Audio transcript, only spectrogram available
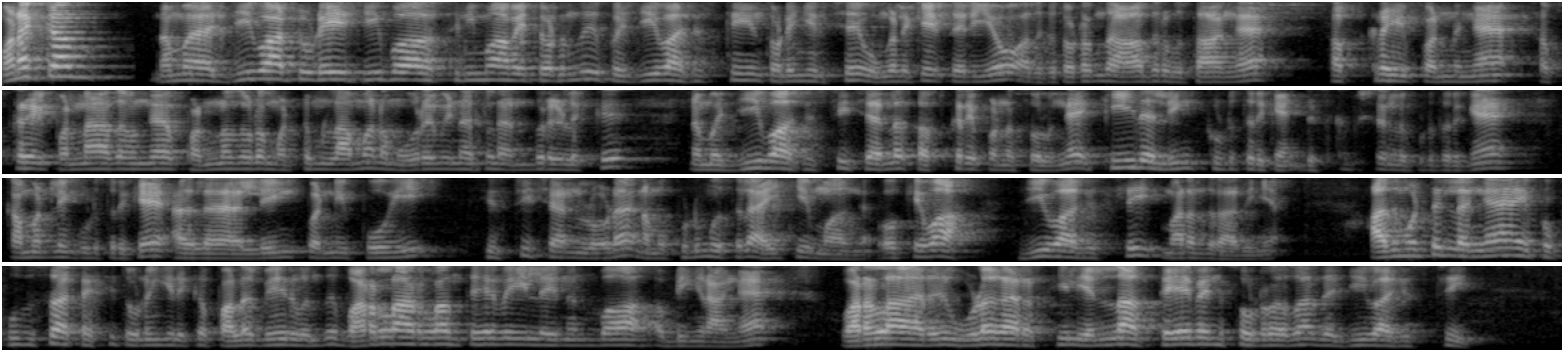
வணக்கம். நம்ம ஜீவா டுடே ஜீவா சினிமாவை தொடர்ந்து இப்போ ஜீவா ஹிஸ்ட்ரியும் தொடங்கிருச்சு. உங்களுக்கே தெரியும். அதுக்கு தொடர்ந்து ஆதரவு தாங்க. சப்ஸ்கிரைப் பண்ணுங்க. சப்ஸ்கிரைப் பண்ணாதவங்க பண்ணதோடு மட்டும் இல்லாமல் நம்ம உறவினர்கள் நண்பர்களுக்கு நம்ம ஜீவா ஹிஸ்ட்ரி சேனலை சப்ஸ்கிரைப் பண்ண சொல்லுங்கள் கீழே லிங்க் கொடுத்துருக்கேன். டிஸ்கிரிப்ஷனில் கொடுத்துருக்கேன். கமெண்ட்லையும் கொடுத்துருக்கேன். அதில் லிங்க் பண்ணி போய் ஹிஸ்ட்ரி சேனலோட நம்ம குடும்பத்தில் ஐக்கியமாகுங்க. ஓகேவா ஜீவா ஹிஸ்ட்ரி மறந்துடாதீங்க. அது மட்டும் இல்லைங்க இப்போ புதுசாக கட்சி தொடங்கியிருக்க பல பேர் வந்து வரலாறுலாம் தேவையில்லை நண்பா அப்படிங்கிறாங்க. வரலாறு உலக அரசியல் எல்லாம் தேவைன்னு சொல்கிறது தான் இந்த ஜீவா ஹிஸ்ட்ரி.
